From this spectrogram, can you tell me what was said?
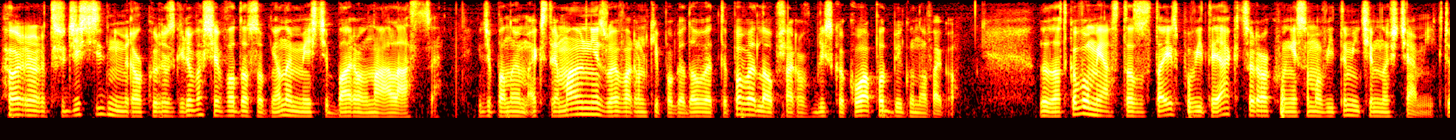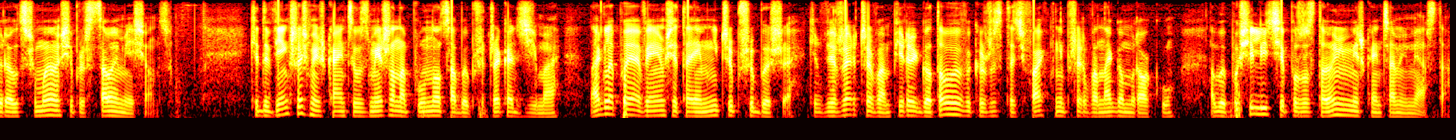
Horror 30 dni mroku rozgrywa się w odosobnionym mieście Barrow na Alasce, gdzie panują ekstremalnie złe warunki pogodowe typowe dla obszarów blisko koła podbiegunowego. Dodatkowo miasto zostaje spowite jak co roku niesamowitymi ciemnościami, które utrzymują się przez cały miesiąc. Kiedy większość mieszkańców zmierza na północ, aby przeczekać zimę, nagle pojawiają się tajemniczy przybysze, krwiożercze wampiry gotowe wykorzystać fakt nieprzerwanego mroku, aby posilić się pozostałymi mieszkańcami miasta.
